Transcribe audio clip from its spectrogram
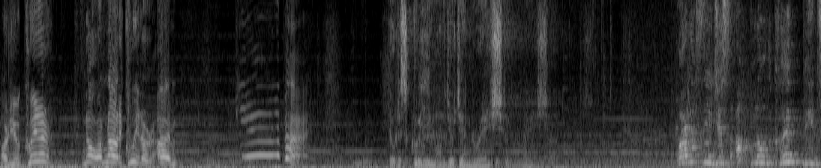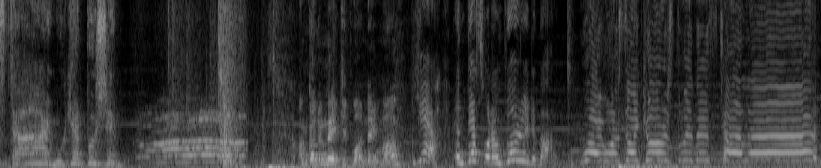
Are you a quitter? No, I'm not a quitter. I'm PewDiePie. You're the scream of your generation. Why doesn't he just upload the clip? It's time. We can't push him. I'm gonna make it one day, Mom. Yeah, and that's what I'm worried about. Why was I cursed with this talent?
